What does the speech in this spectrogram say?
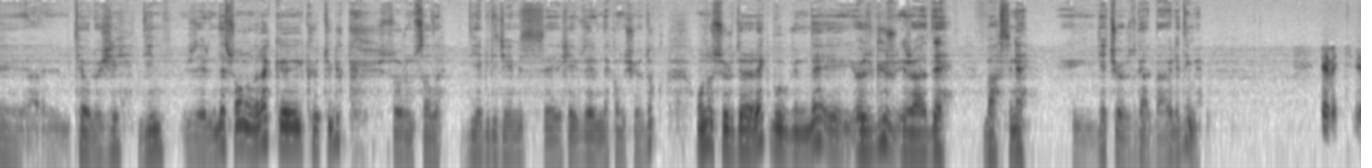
E, teoloji, din üzerinde son olarak e, kötülük sorunsalı diyebileceğimiz e, şey üzerinde konuşuyorduk. Onu sürdürerek bugün de e, özgür irade bahsine e, geçiyoruz galiba öyle değil mi? Evet. E,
